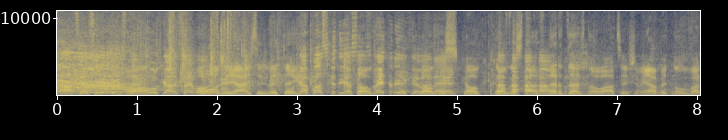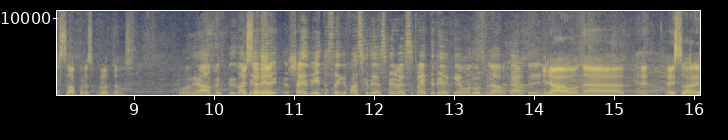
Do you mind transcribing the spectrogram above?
vācieši izlēma, oh. kādas emocijas. Un, jā, es gribēju teikt. Un kā paskatījās kaut, metriekiem, kaut, kas, kaut, kaut kas tāds neredzēts no vāciešiem, jā, bet, nu, var saprast, protams. Un, jā, bet es arī šeit bija interesanti, ka paskatījās pirmais pretiniekiem un uzbrāva kārtīgi. Jā, un es varu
